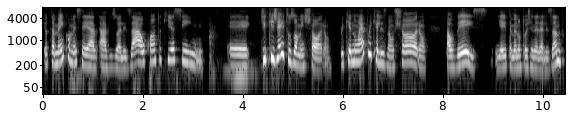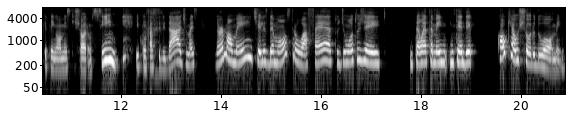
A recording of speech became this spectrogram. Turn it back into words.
eu também comecei a, a visualizar o quanto que assim, é, de que jeito os homens choram, porque não é porque eles não choram, talvez e aí também não estou generalizando, porque tem homens que choram sim e com facilidade, mas normalmente eles demonstram o afeto de um outro jeito. Então é também entender qual que é o choro do homem.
